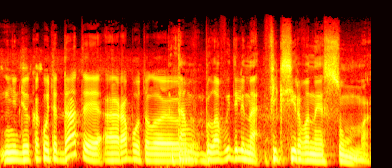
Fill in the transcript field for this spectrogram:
не до какой-то даты а работало? Там была выделена фиксированная сумма.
